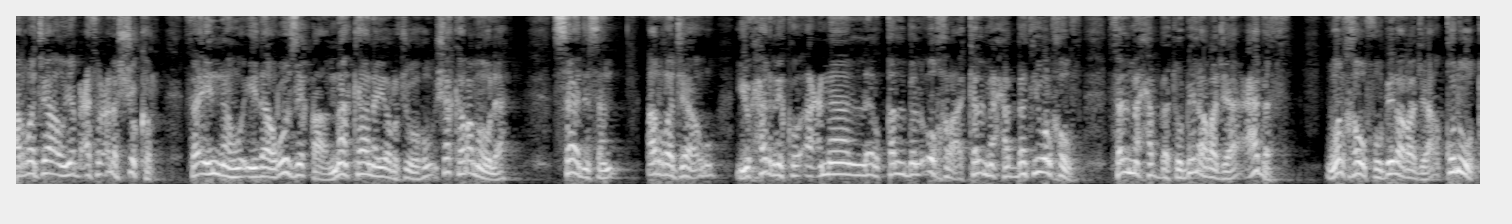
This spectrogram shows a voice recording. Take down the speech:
الرجاء يبعث على الشكر فإنه إذا رزق ما كان يرجوه شكر مولاه. سادسا الرجاء يحرك أعمال القلب الأخرى كالمحبة والخوف. فالمحبة بلا رجاء عبث والخوف بلا رجاء قنوط.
